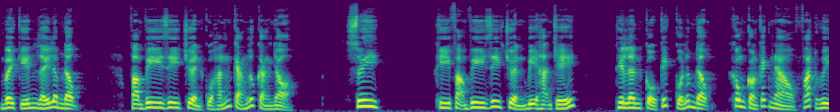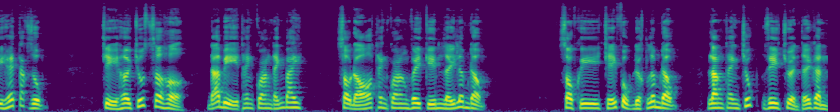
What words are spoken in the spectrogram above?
vây kín lấy Lâm Động. Phạm vi di chuyển của hắn càng lúc càng nhỏ. Suy, khi phạm vi di chuyển bị hạn chế, thì lần cổ kích của Lâm Động không còn cách nào phát huy hết tác dụng. chỉ hơi chút sơ hở đã bị Thanh Quang đánh bay, sau đó Thanh Quang vây kín lấy Lâm Động. Sau khi chế phục được Lâm Động, Lăng Thanh Trúc di chuyển tới gần.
